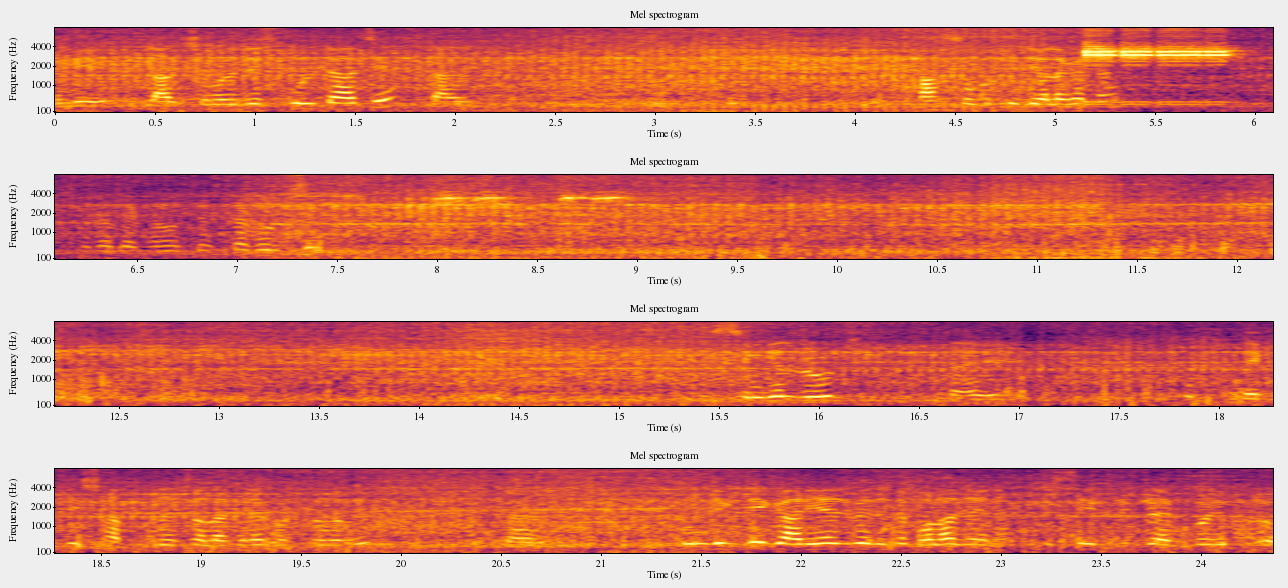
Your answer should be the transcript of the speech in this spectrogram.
আমি লালসুমরা যে স্কুলটা আছে, তার পার্শ্ববর্তী যে এলাকাটা, সেটা দেখানোর চেষ্টা করছি। সিঙ্গেল রুট, তাই দেখতে সাবধানে চলাফেরা করতে হবে। কারণ কোন দিক দিয়ে গাড়ি আসবে এটা বলা যায় না। সেফটি ড্রাইভ করে ভালো।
